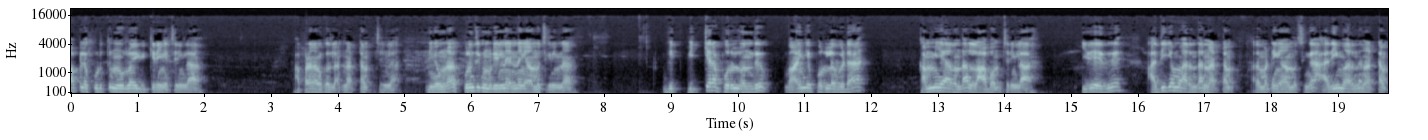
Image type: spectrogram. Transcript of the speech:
ஆப்பிளை கொடுத்து நூறுரூவாய்க்கு விற்கிறீங்க சரிங்களா? அப்போனா நமக்கு இதில் நட்டம் சரிங்களா? நீங்கள் உங்களால் புரிஞ்சிக்க முடியலன்னா என்ன ஞாபகம் வச்சுக்கிறீங்கன்னா விற் விற்கிற பொருள் வந்து வாங்கிய பொருளை விட கம்மியாக இருந்தால் லாபம் சரிங்களா? இதே இது அதிகமாக இருந்தால் நட்டம். அதை மட்டும் ஞாபகம் வச்சுங்க அதிகமாக இருந்தால் நட்டம்.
